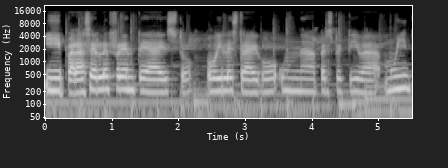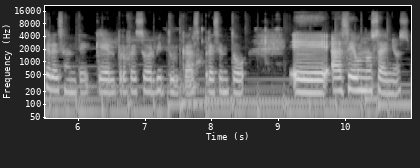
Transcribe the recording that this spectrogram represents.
Y para hacerle frente a esto, hoy les traigo una perspectiva muy interesante que el profesor Vitulcas presentó eh, hace unos años.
